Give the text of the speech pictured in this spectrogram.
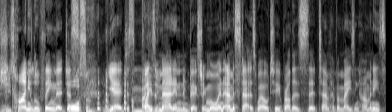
She's her. a tiny little thing that just awesome. yeah, just plays it mad in, in Bourke Street Mall. And Amistat as well, two brothers that um, have amazing harmonies.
